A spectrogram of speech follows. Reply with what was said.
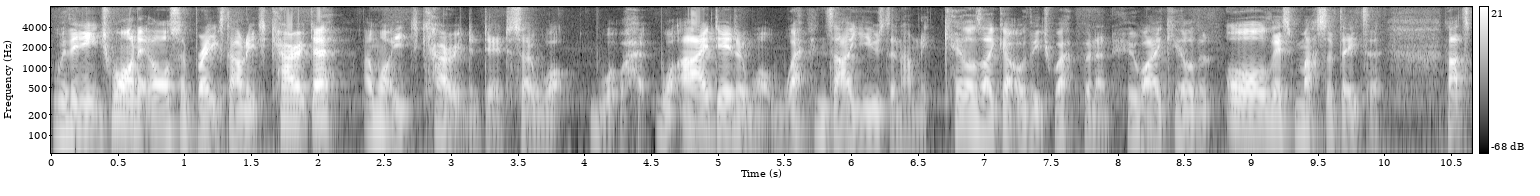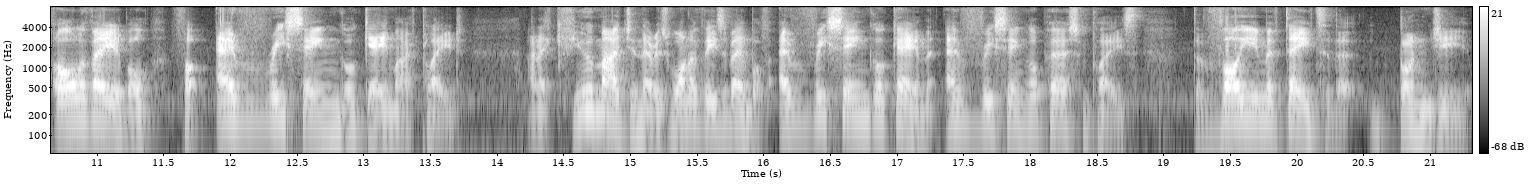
Within each one, it also breaks down each character and what each character did. So what, what what I did and what weapons I used and how many kills I got with each weapon and who I killed and all this massive data. That's all available for every single game I've played. And if you imagine there is one of these available for every single game that every single person plays, the volume of data that Bungie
